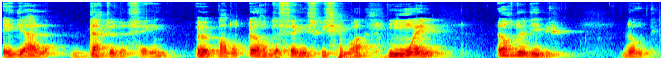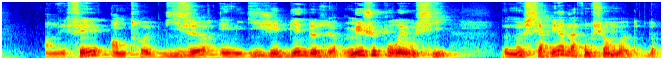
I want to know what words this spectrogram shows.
égal date de fin, euh, pardon, heure de fin, excusez-moi, moins heure de début. Donc, en effet, entre 10 heures et midi, j'ai bien 2 heures. Mais je pourrais aussi me servir de la fonction mode. Donc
